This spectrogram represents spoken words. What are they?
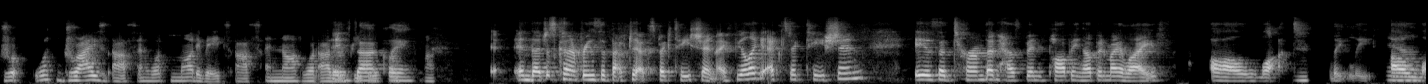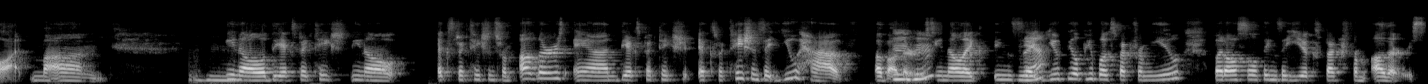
dr- what drives us and what motivates us and not what other Exactly. people want. and that just kind of brings it back to expectation. I feel like expectation is a term that has been popping up in my life a lot Mm. lately. Yeah. A lot. Um, Mhm. you know, the expectation, you know, expectations from others and the expectation expectations that you have of others. You know, like things Mm-hmm. Yeah. that you feel people expect from you, but also things that you expect from others.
